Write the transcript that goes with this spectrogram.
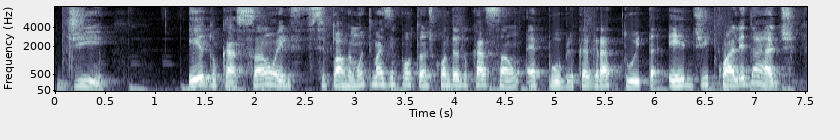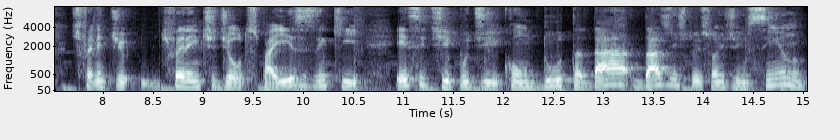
de educação ele se torna muito mais importante quando a educação é pública, gratuita e de qualidade. Diferente de, diferente de outros países em que esse tipo de conduta da, das instituições de ensino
